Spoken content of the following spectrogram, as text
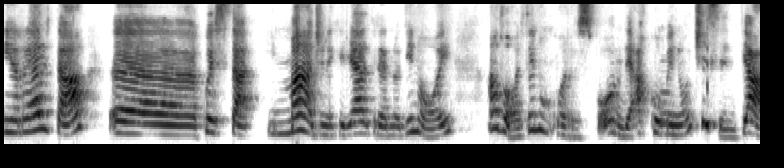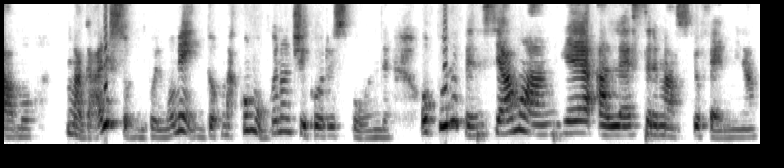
in realtà eh, questa immagine che gli altri hanno di noi a volte non corrisponde a come noi ci sentiamo, magari solo in quel momento, ma comunque non ci corrisponde. Oppure pensiamo anche all'essere maschio o femmina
